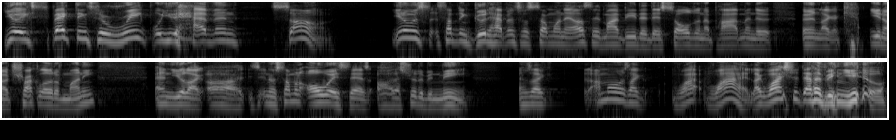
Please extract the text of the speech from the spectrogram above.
You're expecting to reap what you haven't sown. You know, when something good happens for someone else, it might be that they sold an apartment to earn like a you know a truckload of money, and you're like, oh, you know, someone always says, oh, that should have been me. I was like, I'm always like, why? Why? Like, why should that have been you?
